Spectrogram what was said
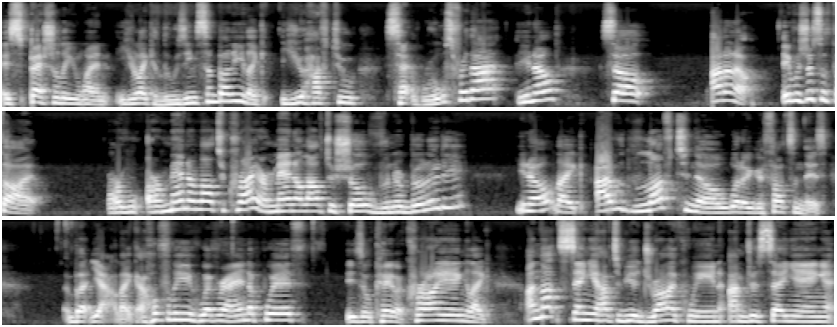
especially when you're like losing somebody like you have to set rules for that you know? So i don't know. It was just a thought. Are, are men allowed to cry? Are men allowed to show vulnerability? You know like i would love to know what are your thoughts on this. But yeah like hopefully whoever i end up with is okay with crying. Like i'm not saying you have to be a drama queen. I'm just saying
